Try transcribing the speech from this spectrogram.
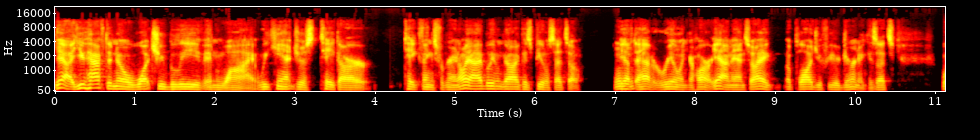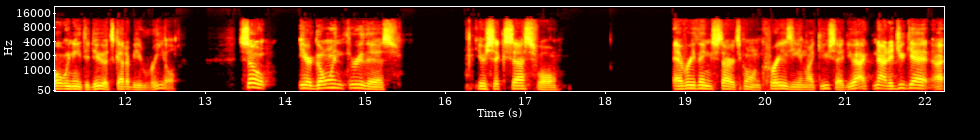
Yeah, you have to know what you believe and why. We can't just take our take things for granted. Oh yeah, I believe in God because people said so. You mm-hmm. have to have it real in your heart. Yeah, man. So I applaud you for your journey because that's what we need to do. It's got to be real. So you're going through this, you're successful. Everything starts going crazy, and like you said, you act. Now, did you get uh,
